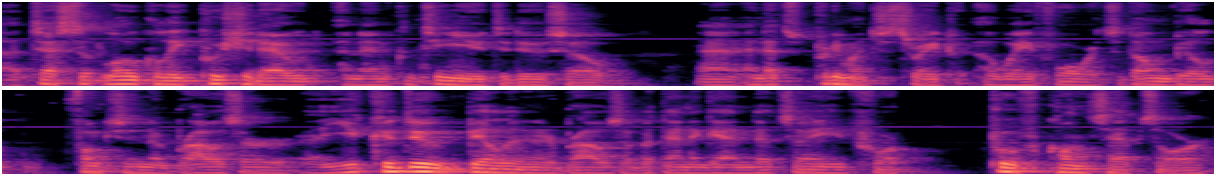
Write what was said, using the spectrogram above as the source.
uh, test it locally, push it out, and then continue to do so and, and that's pretty much straight away forward. So don't build functions in a browser. Uh, you could do build it in a browser, but then again, that's a for proof concepts or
